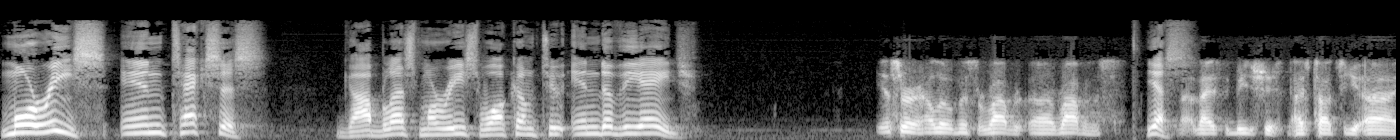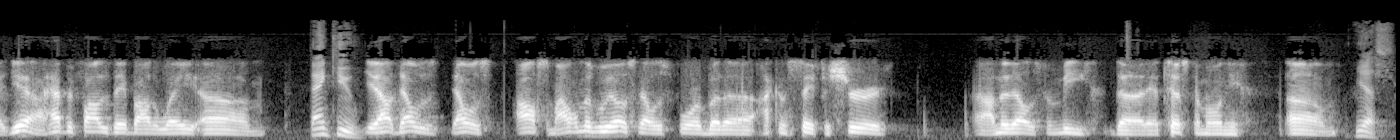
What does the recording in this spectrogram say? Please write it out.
Maurice in Texas. God bless Maurice. Welcome to End of the Age. Yes, sir. Hello, Mr. Robert, uh, Robbins. Yes. Nice to meet you. Nice to talk to you. Uh, yeah, happy Father's Day, by the way. Um, Thank you. Yeah, that was that was awesome. I don't know who else that was for, but uh, I can say for sure, uh, I know that was for me. The, that testimony. Um, yes.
